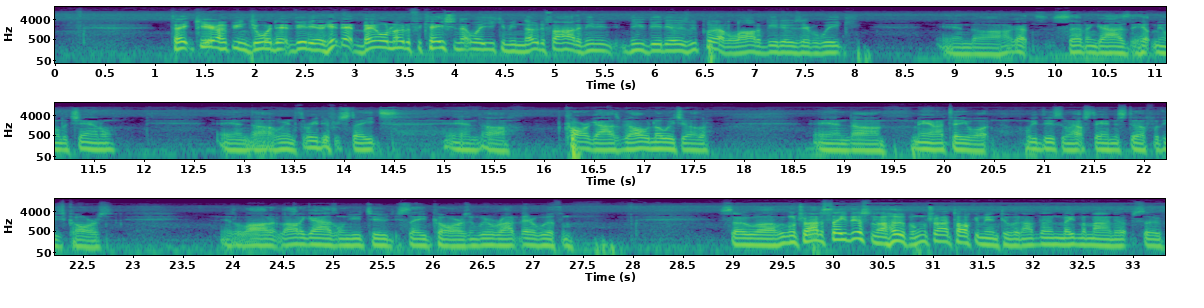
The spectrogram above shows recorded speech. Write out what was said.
Take care. I hope you enjoyed that video. Hit that bell notification. That way you can be notified of any new videos. We put out a lot of videos every week. And uh, I got seven guys that help me on the channel. And uh, we're in three different states. And uh, car guys, we all know each other. And uh, man, I tell you what, we do some outstanding stuff with these cars. There's a lot of, a lot of guys on YouTube that save cars and we're right there with them. So uh, we're going to try to save this one, I hope. I'm going to try to talk him into it. I've done made my mind up. So,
